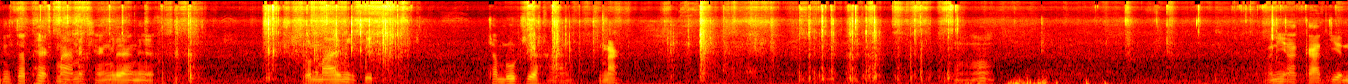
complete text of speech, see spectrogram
นี่ถ้าแพ็กมาไม่แข็งแรงเนี่ย ต้นไม้มีสิทธิ์ชำรุดเสียหายหนักวันนี้อากาศเย็น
